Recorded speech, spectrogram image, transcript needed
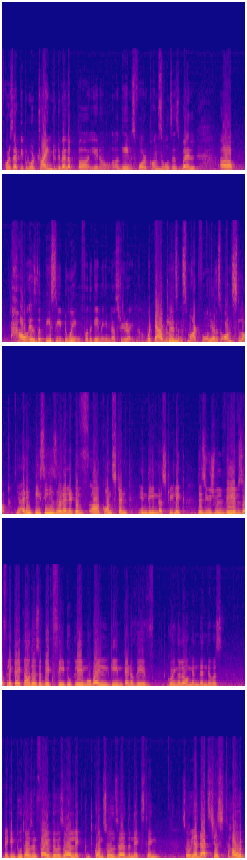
of course there are people who are trying to develop, uh, you know, uh, games for Hmm. consoles as well. Uh, How is the PC doing for the gaming industry right now with tablets think- and smartphones yeah. and this onslaught? Yeah, I think PC is a relative uh, constant in the industry. Like there's usual waves of like right now there's a big free-to-play mobile game kind of wave going along, and then there was like in 2005 there was all like consoles are the next thing. So yeah, that's just how it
